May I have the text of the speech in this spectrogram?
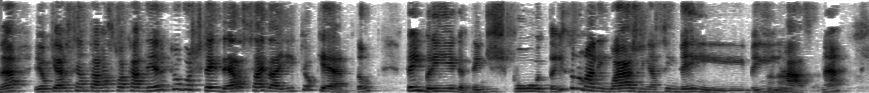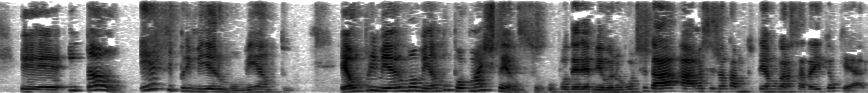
né? Eu quero sentar na sua cadeira porque eu gostei dela, sai daí porque eu quero. Então, tem briga, tem disputa, isso numa linguagem assim bem, bem uhum. rasa, né? É, então, esse primeiro momento é um primeiro momento um pouco mais tenso. O poder é meu, eu não vou te dar. Ah, mas você já está há muito tempo, agora sai daí que eu quero.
